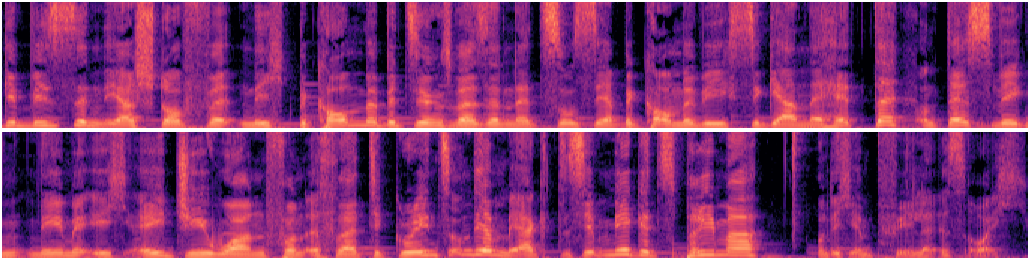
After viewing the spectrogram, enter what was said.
gewisse Nährstoffe nicht bekomme, beziehungsweise nicht nicht so sehr bekomme, wie ich sie gerne hätte. Und deswegen nehme ich AG1 von Athletic Greens und ihr merkt es, mir geht's prima und ich empfehle es euch.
